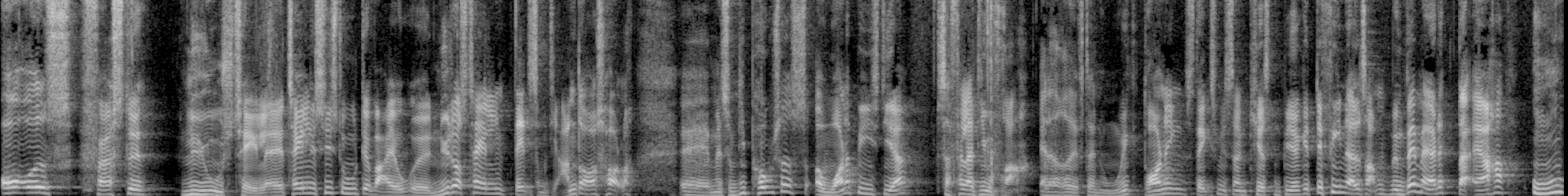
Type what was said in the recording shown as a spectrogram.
Årets første nyhedstale. Øh, talen i sidste uge, det var jo øh, nytårstalen, den som de andre også holder. Øh, men som de posers og wannabes de er, så falder de jo fra allerede efter en uge. Ikke? Dronningen, statsministeren, Kirsten Birke, det er fint alle sammen. Men hvem er det, der er her uge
